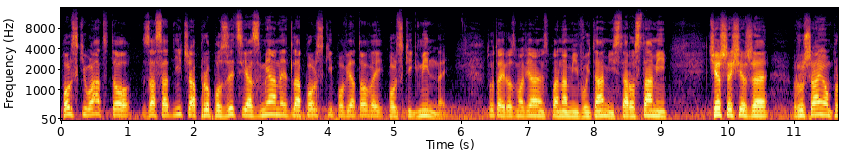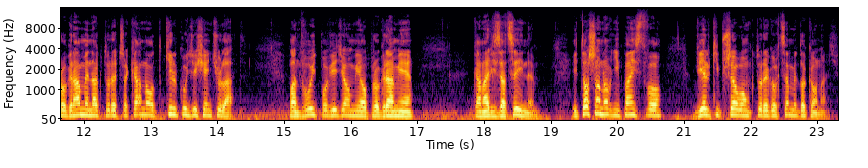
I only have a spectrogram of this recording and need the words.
Polski Ład to zasadnicza propozycja zmiany dla Polski powiatowej, Polski gminnej. Tutaj rozmawiałem z panami wójtami, starostami. Cieszę się, że ruszają programy, na które czekano od kilkudziesięciu lat. Pan wójt powiedział mi o programie kanalizacyjnym. I to, szanowni państwo, wielki przełom, którego chcemy dokonać.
